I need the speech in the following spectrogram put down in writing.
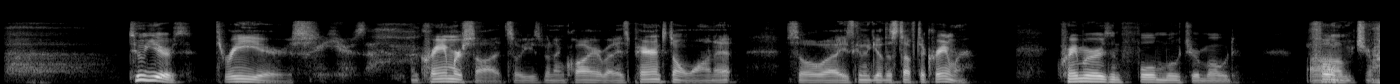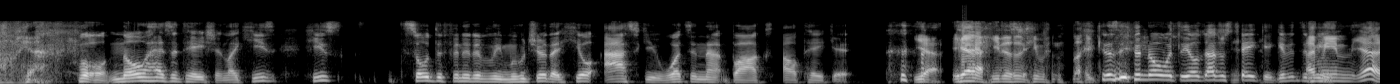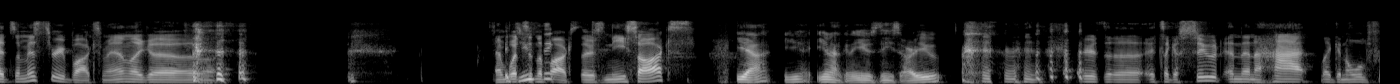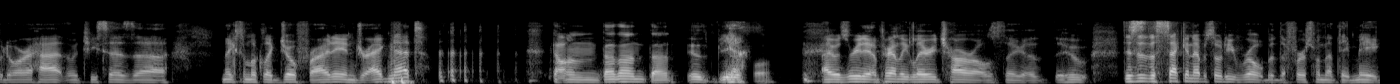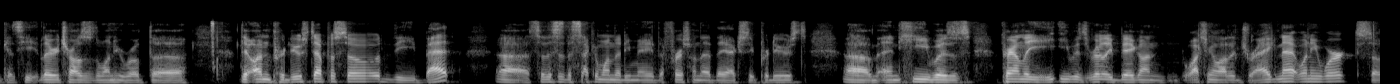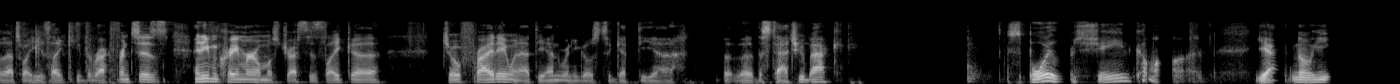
two years. Three years. Three years. And Kramer saw it, so he's been inquired about. it. His parents don't want it, so uh, he's gonna give the stuff to Kramer. Kramer is in full moocher mode. Full Um, yeah. full, no hesitation. Like he's he's so definitively moocher that he'll ask you what's in that box. I'll take it. yeah, yeah. He doesn't even like. He doesn't even know what the I'll just take it. Give it to I me. I mean, yeah, it's a mystery box, man. Like, uh, and what's in the box? There's knee socks. yeah, yeah. You're not gonna use these, are you? There's a, it's like a suit and then a hat, like an old fedora hat, which he says uh, makes him look like Joe Friday in Dragnet. Dun dun dun dun. It was Yeah. beautiful. I was reading. Apparently, Larry Charles, the, uh, who this is the second episode he wrote, but the first one that they made because he Larry Charles is the one who wrote the the unproduced episode, the bet. Uh, so this is the second one that he made, the first one that they actually produced. Um, and he was apparently he, he was really big on watching a lot of Dragnet when he worked, so that's why he's like he, the references. And even Kramer almost dresses like uh, Joe Friday when at the end when he goes to get the uh, the, the, the statue back. Spoilers, Shane. Come on. Yeah, no, he.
